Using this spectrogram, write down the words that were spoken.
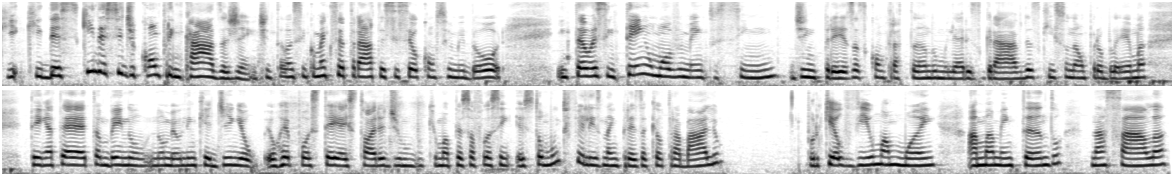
que, que dec- quem decide compra em casa, gente. Então, assim, como é que você trata esse seu consumidor? Então, assim, tem um movimento, sim, de empresas contratando mulheres grávidas, que isso não é um problema. Tem até também no, no meu LinkedIn, eu, eu repostei a história de que uma pessoa falou assim: eu estou muito feliz na empresa que eu trabalho porque eu vi uma mãe amamentando na sala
